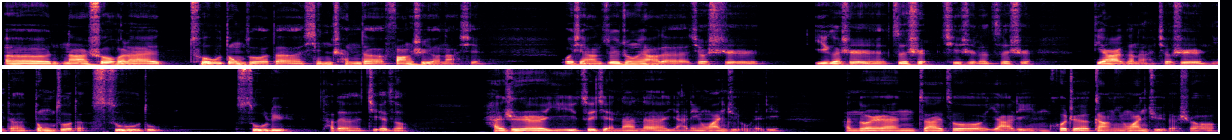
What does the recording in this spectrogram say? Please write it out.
呃，那说回来，错误动作的形成的方式有哪些？我想最重要的就是一个是姿势，起始的姿势；第二个呢，就是你的动作的速度、速率，它的节奏。还是以最简单的哑铃弯举为例，很多人在做哑铃或者杠铃弯举的时候，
